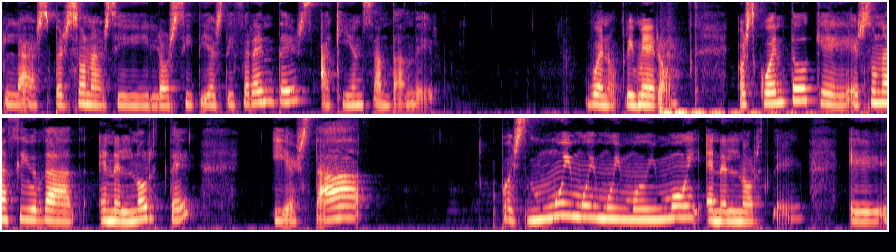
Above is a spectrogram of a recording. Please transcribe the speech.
las personas y los sitios diferentes aquí en Santander. Bueno, primero, os cuento que es una ciudad en el norte y está pues muy, muy, muy, muy, muy en el norte. Eh,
